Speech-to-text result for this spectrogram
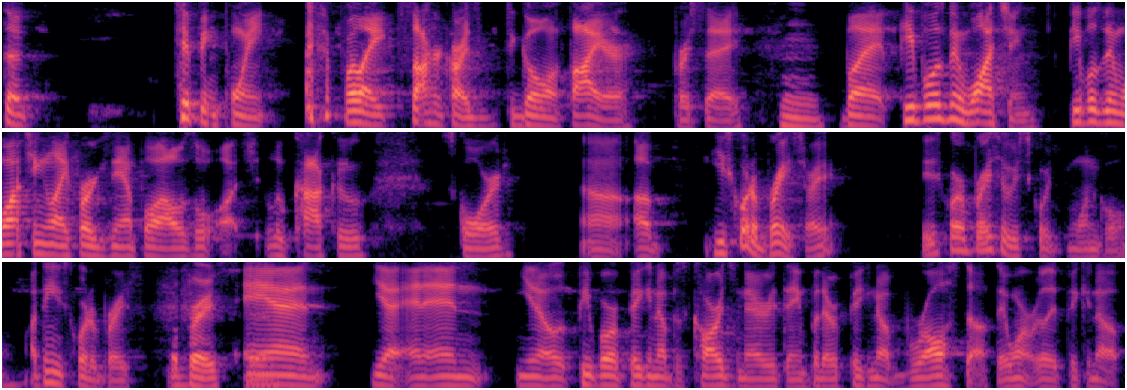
the tipping point for like soccer cards to go on fire per se. Hmm. But people have been watching. People's been watching. Like for example, I was watching Lukaku scored. Uh, a, he scored a brace, right? Did he score a brace or he scored one goal? I think he scored a brace. A brace. yeah. And yeah, and and you know, people were picking up his cards and everything, but they were picking up raw stuff. They weren't really picking up,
